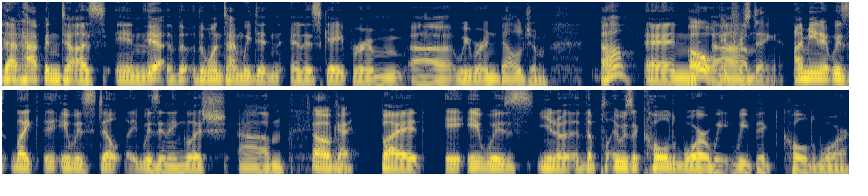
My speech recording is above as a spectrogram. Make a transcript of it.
That happened to us in Yeah. the the one time we did an escape room. Uh, we were in Belgium, oh and oh um, interesting I mean, it was like it it was still it was in English. Um, oh okay but it, it was you know the it was a Cold War. We we picked Cold War,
